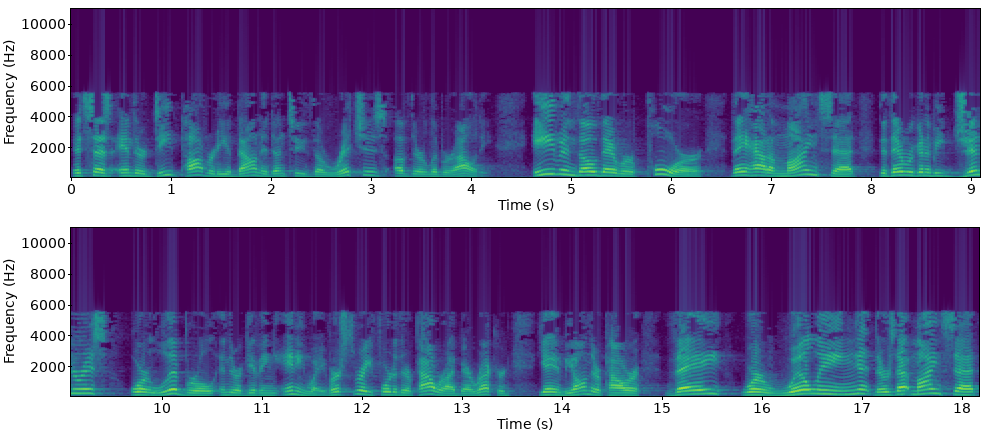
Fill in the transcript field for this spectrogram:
It says, And their deep poverty abounded unto the riches of their liberality. Even though they were poor, they had a mindset that they were going to be generous or liberal in their giving anyway. Verse 3 For to their power I bear record, yea, and beyond their power, they were willing, there's that mindset,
